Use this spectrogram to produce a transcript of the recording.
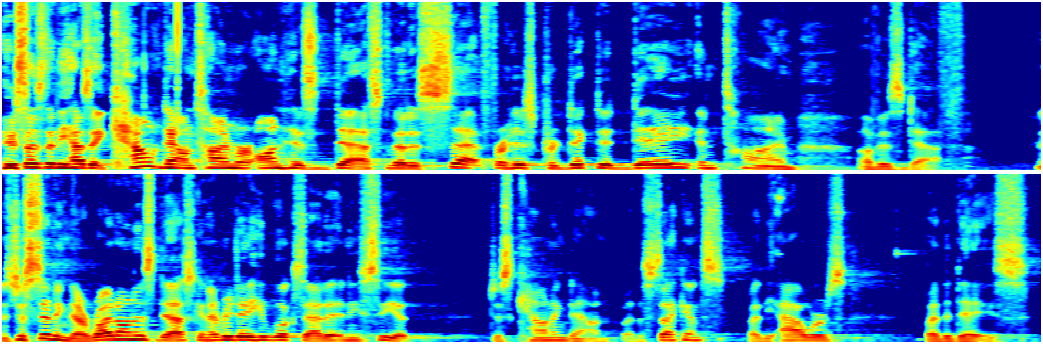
who says that he has a countdown timer on his desk that is set for his predicted day and time of his death. And it's just sitting there right on his desk, and every day he looks at it and he sees it just counting down by the seconds, by the hours, by the days.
